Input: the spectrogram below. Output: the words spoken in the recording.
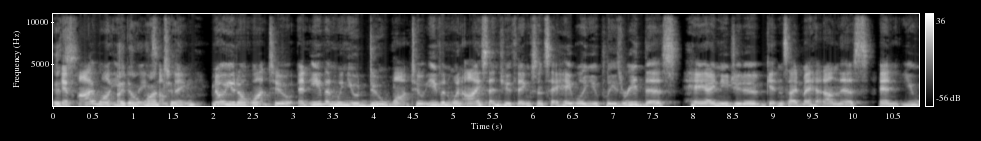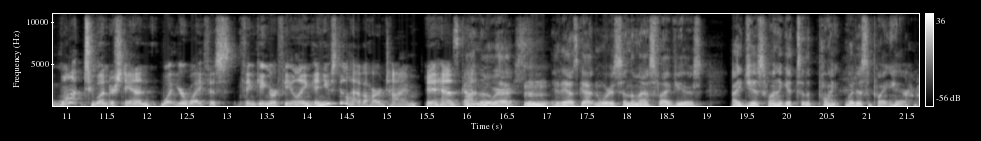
It's- if I want you I to read want to. something, no, you don't want to. And even when you do want to, even when I send you things and say, "Hey, will you please read this?" "Hey, I need you to get inside my head on this," and you want to understand what your wife is thinking or feeling, and you still have a hard time. It has gotten worse. it has gotten worse in the last five years. I just want to get to the point. What is the point here?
